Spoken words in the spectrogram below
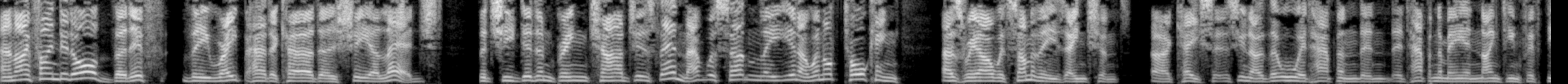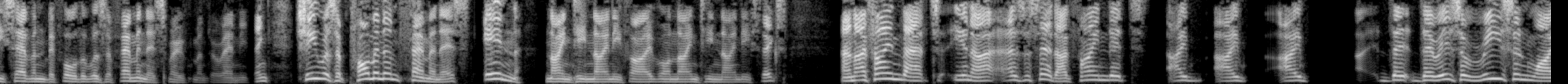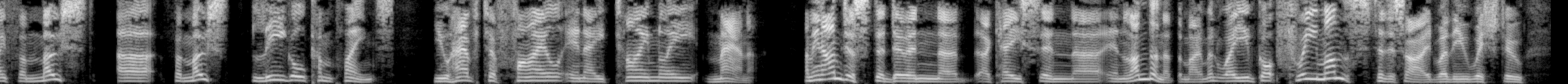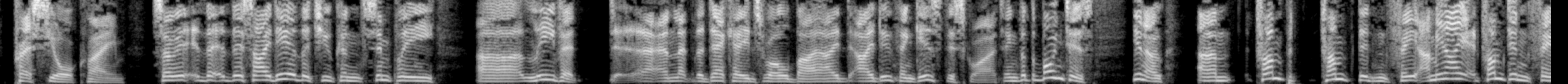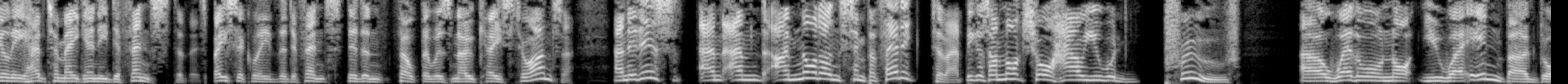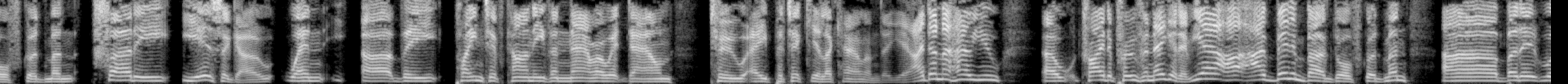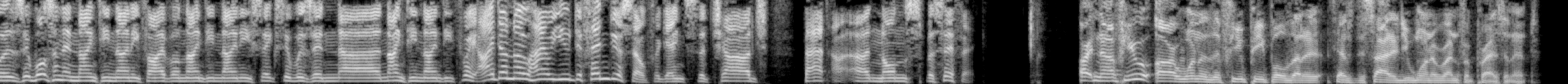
And I find it odd that if the rape had occurred as she alleged, that she didn't bring charges then. That was certainly, you know, we're not talking as we are with some of these ancient uh, cases, you know, that, oh, it happened in, it happened to me in 1957 before there was a feminist movement or anything. She was a prominent feminist in 1995 or 1996. And I find that, you know, as I said, I find it, I, I, I, the, there is a reason why for most, uh, for most legal complaints, you have to file in a timely manner. I mean, I'm just uh, doing uh, a case in uh, in London at the moment where you've got three months to decide whether you wish to press your claim. So it, th- this idea that you can simply uh, leave it uh, and let the decades roll by, I, I do think is disquieting. But the point is, you know, um, Trump Trump didn't feel, I mean, I, Trump didn't feel he had to make any defense to this. Basically, the defense didn't, felt there was no case to answer. And it is, and, and I'm not unsympathetic to that because I'm not sure how you would prove uh, whether or not you were in Bergdorf Goodman 30 years ago when uh, the plaintiff can't even narrow it down to a particular calendar year. I don't know how you uh, try to prove a negative. Yeah, I, have been in Bergdorf Goodman. Uh, but it was, it wasn't in 1995 or 1996. It was in, uh, 1993. I don't know how you defend yourself against a charge that, uh, non-specific. All right. Now, if you are one of the few people that are, has decided you want to run for president,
